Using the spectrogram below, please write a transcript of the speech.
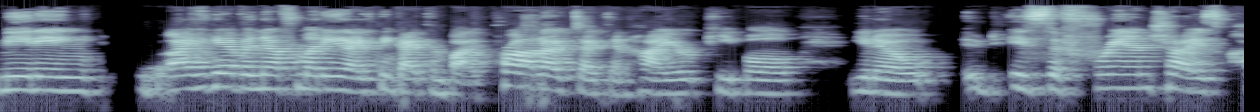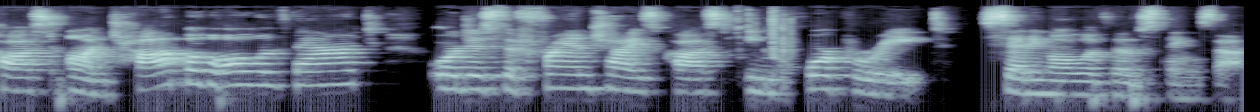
Meaning, I have enough money, I think I can buy product, I can hire people. You know, is the franchise cost on top of all of that, or does the franchise cost incorporate setting all of those things up?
